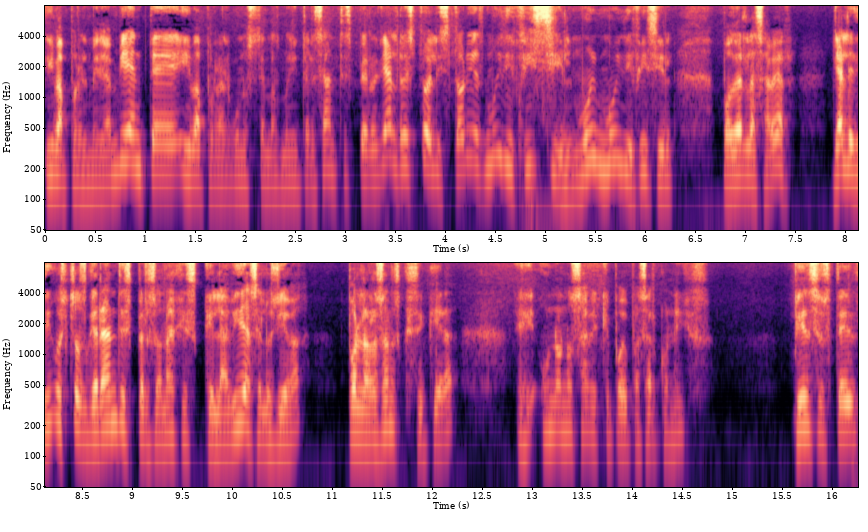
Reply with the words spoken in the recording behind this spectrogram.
iba por el medio ambiente, iba por algunos temas muy interesantes, pero ya el resto de la historia es muy difícil, muy, muy difícil poderla saber. Ya le digo, estos grandes personajes que la vida se los lleva, por las razones que se quiera, eh, uno no sabe qué puede pasar con ellos. Piense usted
